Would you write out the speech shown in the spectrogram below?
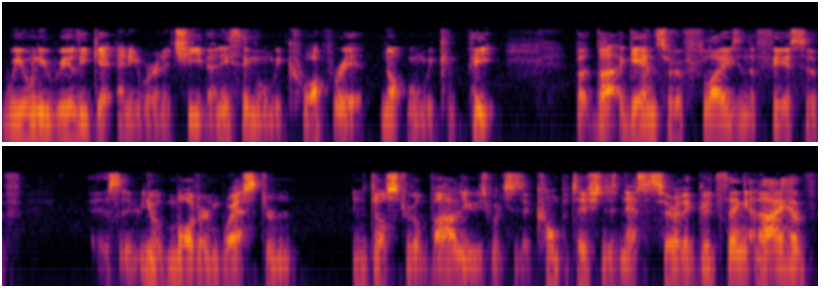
we only really get anywhere and achieve anything when we cooperate, not when we compete. But that again sort of flies in the face of you know modern Western industrial values, which is that competition is necessarily a good thing. And I have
